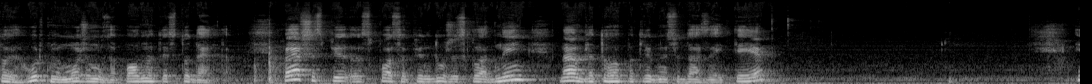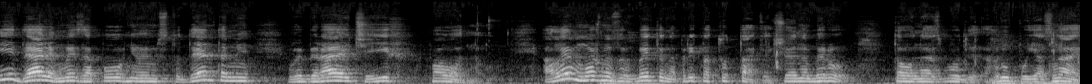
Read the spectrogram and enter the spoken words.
той гурт ми можемо заповнити студентам. Перший спосіб він дуже складний. Нам для того потрібно сюди зайти. І далі ми заповнюємо студентами, вибираючи їх по одному. Але можна зробити, наприклад, тут так. Якщо я наберу, то у нас буде групу, я знаю,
